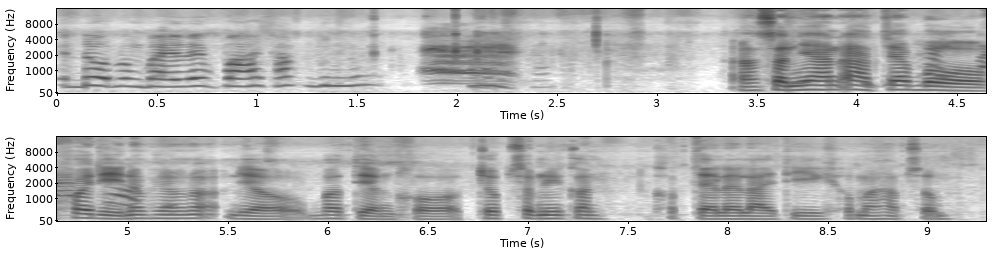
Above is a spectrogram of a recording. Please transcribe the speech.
กระโดดลงไปเลยปลาชักยิงเลยอะสัญญาณอาจจะบ่ค่อยดีเนาะพี่น้องเนาะเดี๋ยวเบ่าเตียงขอจบสำนี้ก่อน ขอบใจหลาย ๆ ที่เข้ามารับชม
